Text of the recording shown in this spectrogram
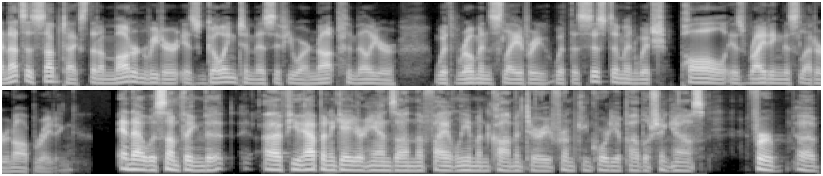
And that's a subtext that a modern reader is going to miss if you are not familiar with Roman slavery, with the system in which Paul is writing this letter and operating. And that was something that uh, if you happen to get your hands on the Philemon commentary from Concordia Publishing House for a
